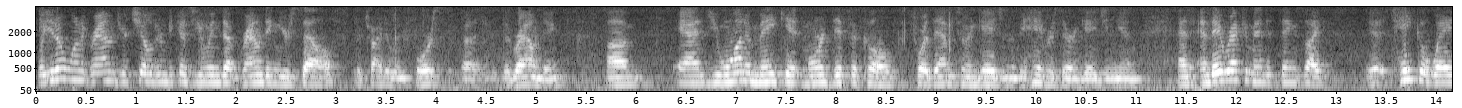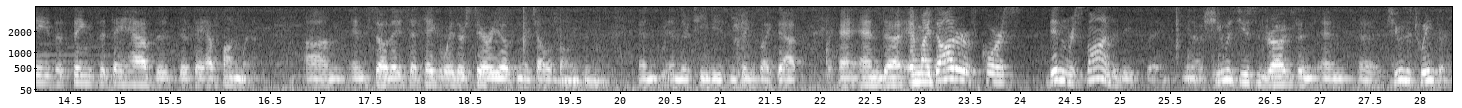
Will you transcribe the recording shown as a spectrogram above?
well, you don't want to ground your children because you end up grounding yourself to try to enforce uh, the grounding. Um, and you want to make it more difficult for them to engage in the behaviors they're engaging in. And, and they recommended things like uh, take away the things that they have that, that they have fun with. Um, and so they said take away their stereos and their telephones and, and, and their TVs and things like that. And, and, uh, and my daughter, of course, didn't respond to these things. You know, she was using drugs and, and uh, she was a tweaker.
